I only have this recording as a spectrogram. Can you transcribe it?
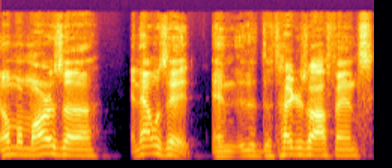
Nomar Mazara, and that was it. And the, the, Tigers offense,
